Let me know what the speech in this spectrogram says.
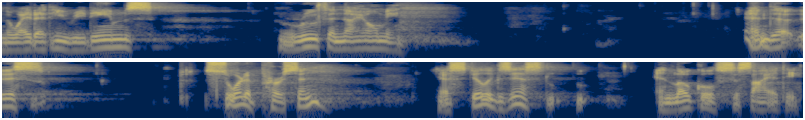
in the way that he redeems Ruth and Naomi. And uh, this sort of person, yes, still exists in local society.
